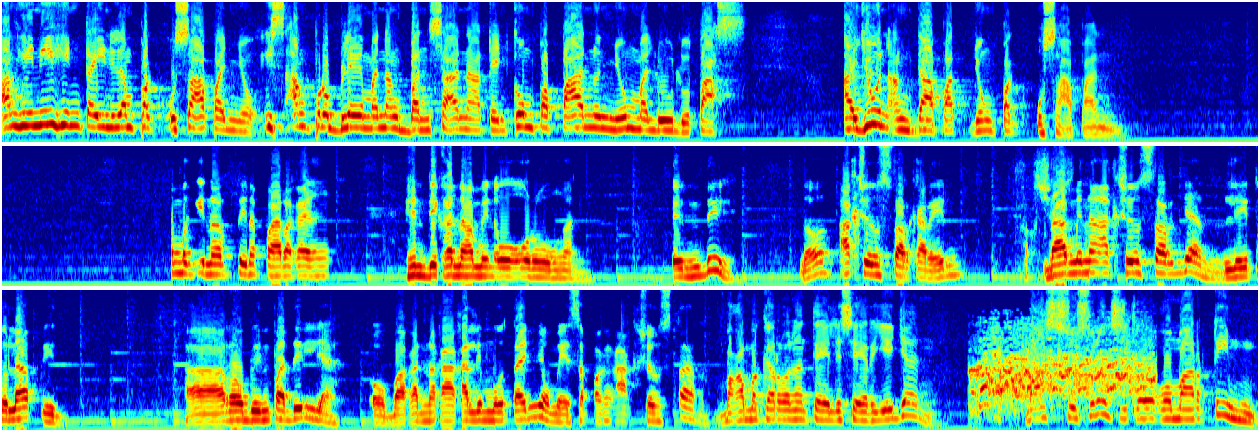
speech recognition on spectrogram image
Ang hinihintay nilang pag-usapan nyo is ang problema ng bansa natin kung paano nyo malulutas. Ayun ang dapat yung pag-usapan. mag-inarte na para kayang hindi ka namin uurungan. Hindi. No? Action star ka rin. Dami ng action star dyan. Lito Lapid. ah, Robin Padilla. O baka nakakalimutan nyo, may isa pang action star. Baka magkaroon ng teleserye dyan. Baka susunod, si Coco Martin.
